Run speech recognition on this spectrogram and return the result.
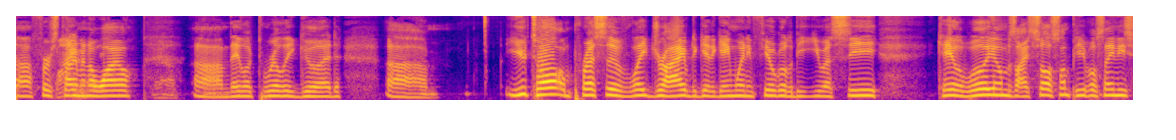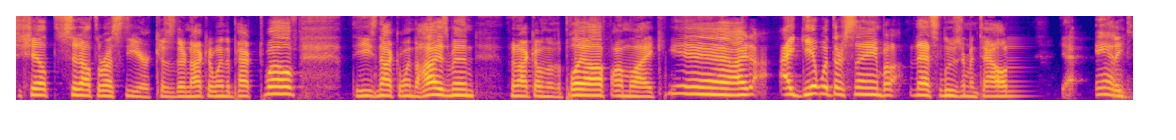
uh, first time in a while. Yeah. Um, they looked really good. Um, Utah, impressive late drive to get a game winning field goal to beat USC. Caleb Williams, I saw some people saying he should sit out the rest of the year because they're not going to win the Pac 12. He's not going to win the Heisman. They're not going to the playoff. I'm like, yeah, I, I get what they're saying, but that's loser mentality, Yeah. And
